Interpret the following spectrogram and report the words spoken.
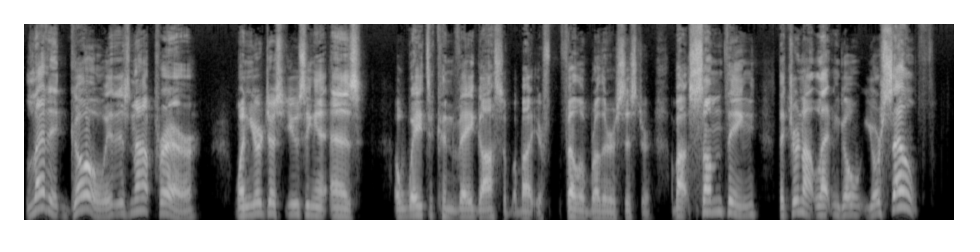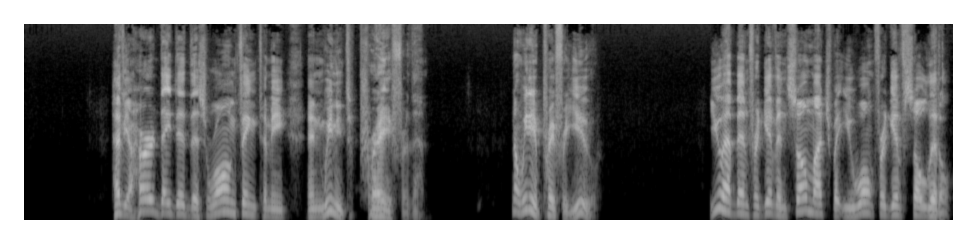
Let it go. It is not prayer when you're just using it as a way to convey gossip about your fellow brother or sister, about something that you're not letting go yourself. Have you heard they did this wrong thing to me and we need to pray for them? No, we need to pray for you. You have been forgiven so much, but you won't forgive so little.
